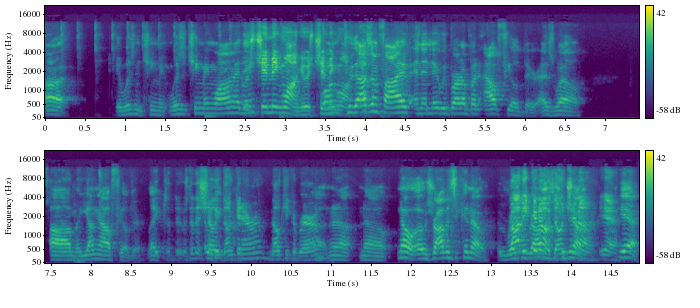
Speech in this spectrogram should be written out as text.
Uh, it wasn't Chien-Ming. was it Chien-Ming Wang? I think It was think Chien-Ming Wang. It was Chien-Ming Wang, Wong. 2005, and then we brought up an outfielder as well. um, a young outfielder. Like Was that- the Shelley Duncan era? Melky Cabrera? uh, no, no, no, it was Robinson Cano. Robbie Cano, don't you know? Yeah. Yeah,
